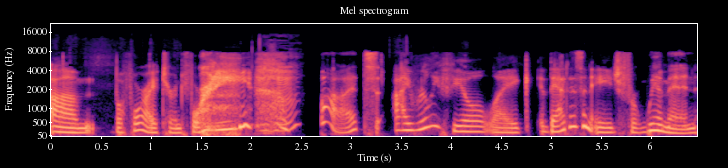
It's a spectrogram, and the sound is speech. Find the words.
um, before I turned 40. Mhm. But I really feel like that is an age for women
